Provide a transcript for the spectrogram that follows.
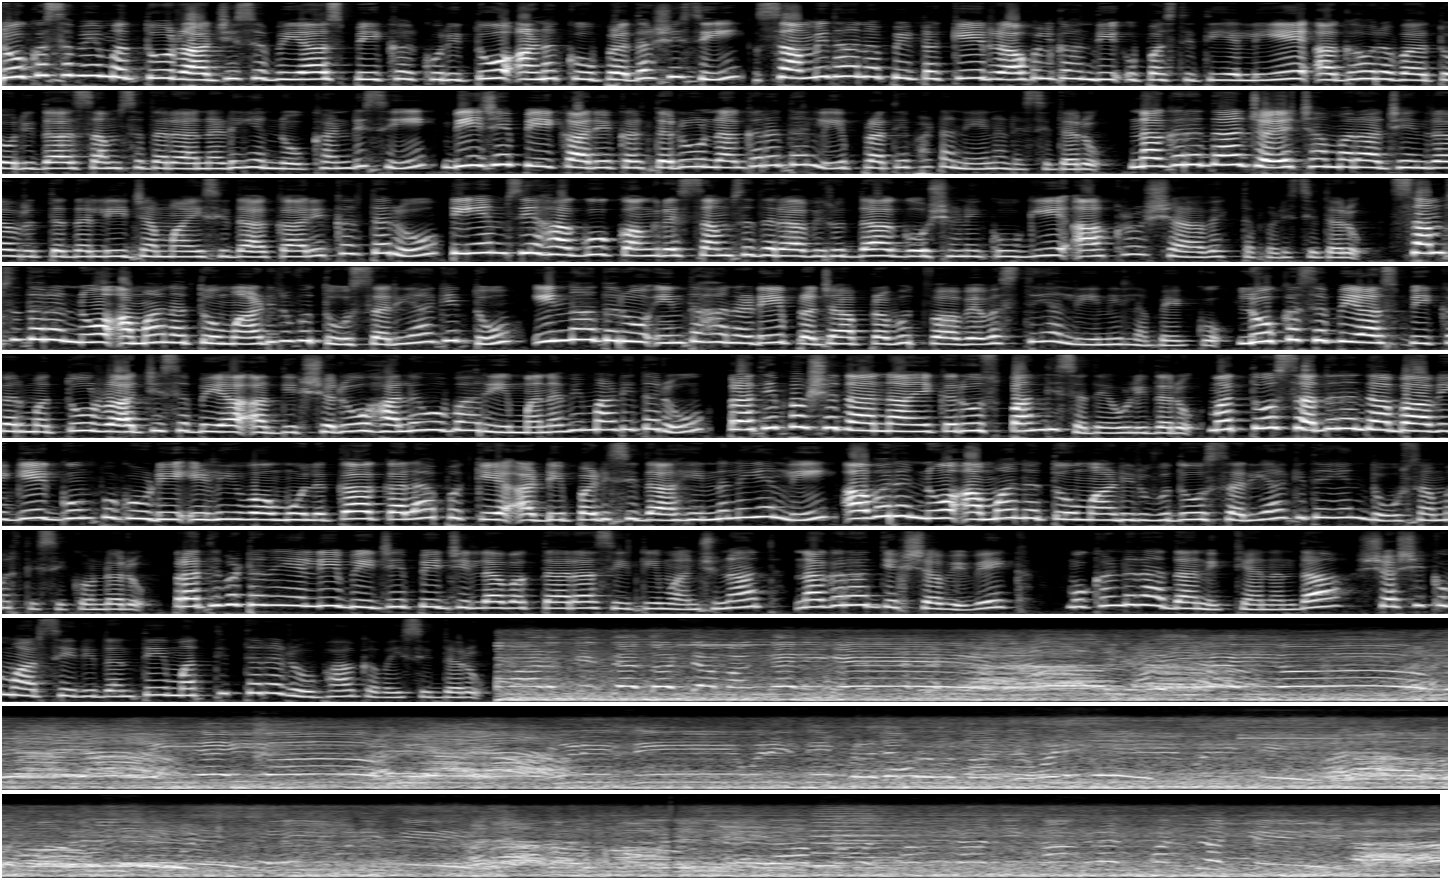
ಲೋಕಸಭೆ ಮತ್ತು ರಾಜ್ಯಸಭೆಯ ಸ್ಪೀಕರ್ ಕುರಿತು ಅಣಕು ಪ್ರದರ್ಶಿಸಿ ಸಂವಿಧಾನ ಪೀಠಕ್ಕೆ ರಾಹುಲ್ ಗಾಂಧಿ ಉಪಸ್ಥಿತಿಯಲ್ಲಿಯೇ ಅಗೌರವ ತೋರಿದ ಸಂಸದರ ನಡೆಯನ್ನು ಖಂಡಿಸಿ ಬಿಜೆಪಿ ಕಾರ್ಯಕರ್ತರು ನಗರದಲ್ಲಿ ಪ್ರತಿಭಟನೆ ನಡೆಸಿದರು. ನಗರದ ಜಯಚಾಮರಾಜೇಂದ್ರ ವೃತ್ತದಲ್ಲಿ ಜಮಾಯಿಸಿದ ಕಾರ್ಯಕರ್ತರು ಟಿಎಂಸಿ ಹಾಗೂ ಕಾಂಗ್ರೆಸ್ ಸಂಸದರ ವಿರುದ್ಧ ಘೋಷಣೆ ಕೂಗಿ ಆಕ್ರೋಶ ವ್ಯಕ್ತಪಡಿಸಿದರು. ಸಂಸದರನ್ನು ಅಮಾನತು ಮಾಡಿರುವುದು ಸರಿಯಾಗಿದ್ದು, ಇನ್ನಾದರೂ ಇಂತಹ ನಡೆ ಪ್ರಜಾಪ್ರಭುತ್ವ ವ್ಯವಸ್ಥೆಯಲ್ಲಿ ನಿಲ್ಲಬೇಕು. ಲೋಕಸಭೆಯ ಸ್ಪೀಕರ್ ಮತ್ತು ರಾಜ್ಯಸಭೆಯ ಅಧ್ಯಕ್ಷರು ಹಲವು ಬಾರಿ ಮನವಿ ಮಾಡಿದರೂ ಪ್ರತಿಪಕ್ಷದ ನಾಯಕರು ಸ್ಪಂದಿಸದೆ ಉಳಿದರು. ಮತ್ತು ಸದನದ ಬಾವಿಗೆ ಗುಂಪುಗೂಡಿ ಇಳಿಯುವ ಮೂಲಕ ಕಲಾಪಕ್ಕೆ ಅಡ್ಡಿಪಡಿಸಿದ ಹಿನ್ನೆಲೆಯಲ್ಲಿ ಅವರನ್ನು ಅಮಾನತು ಮಾಡಿರುವುದು ಸರಿಯಾಗಿದೆ ಎಂದು ಸಮರ್ಥಿಸಿಕೊಂಡರು. ಪ್ರತಿಭಟನೆಯಲ್ಲಿ ಬಿಜೆಪಿ ಜಿಲ್ಲಾ ವಕ್ತಾರ ಸಿಟಿ ಮಂಜುನಾಥ್, ನಗರಾಧ್ಯಕ್ಷ ವಿವೇಕ್, ಮುಖಂಡರಾದ ನಿತ್ಯಾನಂದ, ಶಶಿಕುಮಾರ್ ಸೇರಿದಂತೆ ಮತ್ತಿತರರು ಭಾಗವಹಿಸಿದ್ದರು. Henrique!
